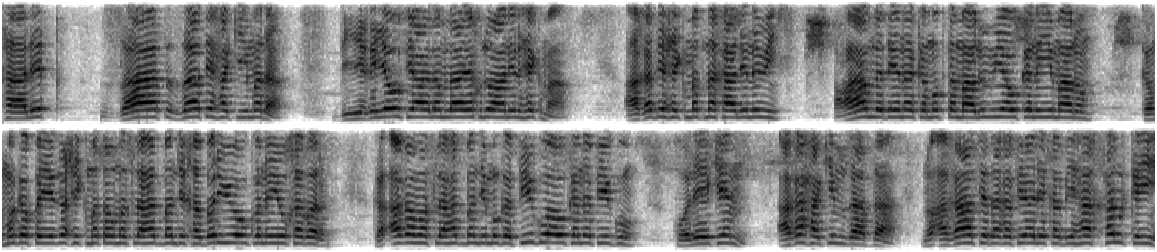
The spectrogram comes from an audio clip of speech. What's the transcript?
خالق ذات ذات حکیمه ده دیغه یو فعلم لا یخلو عن الحکمه هغه د حکمت نه خالی نه وي عام لدینا که موږ ته معلوم وي او کنه یې معلوم که موږ په یغه حکمت او مصلحت باندې خبر یو او کنه یو خبر که هغه مصلحت باندې موږ پیګو او کنه پیګو خو لیکن هغه حکیم ذات ده نو هغه چې دغه فعل قبیح خلق کوي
